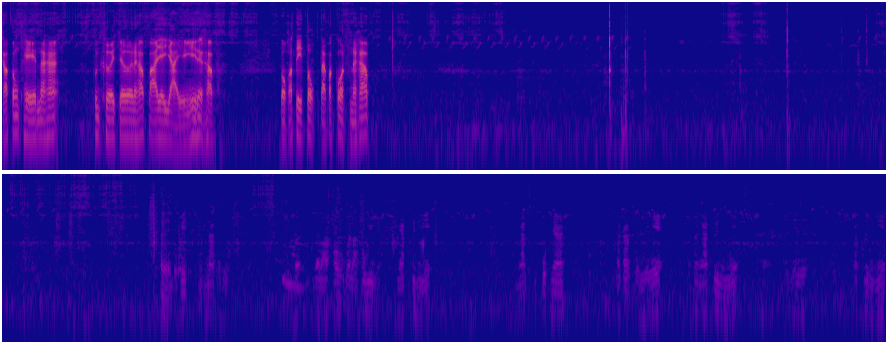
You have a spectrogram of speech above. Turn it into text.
ครับต้องเทนนะฮะเพิ่งเคยเจอนะครับปลาใหญ่ ๆ อย่างนี้นะครับ ปกติตกแต่ปรากฏนะครับ เออเดี๋ยวพี่หน้าจะดูเวลาเขาเวลาเขาวิ่งงัดขึ้นอย่างนี้ งัด ปุ๊บใช่ไหมแล้วก็หมุนอย่างนี้แล้วก็งัดขึ้นอย่างนี้อย่างนี้งัดขึ้นอย่างนี้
